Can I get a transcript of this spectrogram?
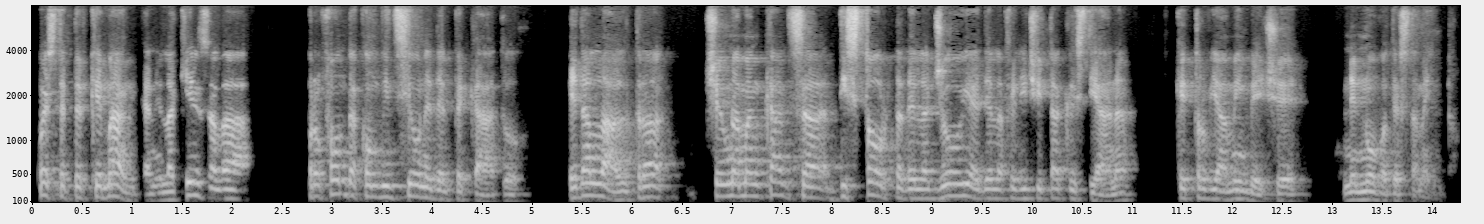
Questo è perché manca nella Chiesa la profonda convinzione del peccato e dall'altra c'è una mancanza distorta della gioia e della felicità cristiana che troviamo invece nel Nuovo Testamento.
